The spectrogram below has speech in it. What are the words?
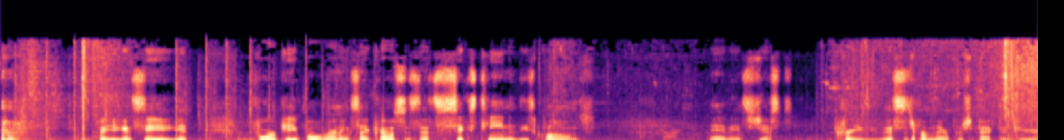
but you can see you get four people running psychosis. That's 16 of these clones. And it's just crazy. This is from their perspective here.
